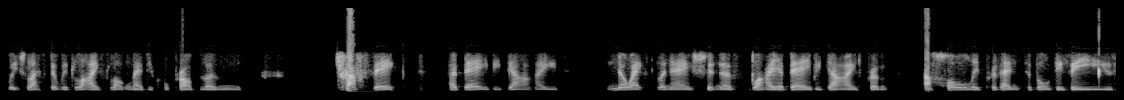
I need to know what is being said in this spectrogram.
which left her with lifelong medical problems, trafficked, her baby died, no explanation of why a baby died from a wholly preventable disease.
